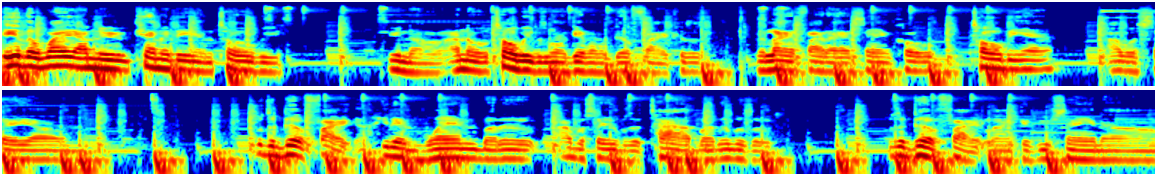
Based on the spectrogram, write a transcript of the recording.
either way, I knew Kennedy and Toby. You know, I know Toby was going to give him a good fight because the last fight I had seen Cole, Toby in, I would say um, it was a good fight. He didn't win, but it, I would say it was a tie. But it was a it was a good fight. Like if you're saying um,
